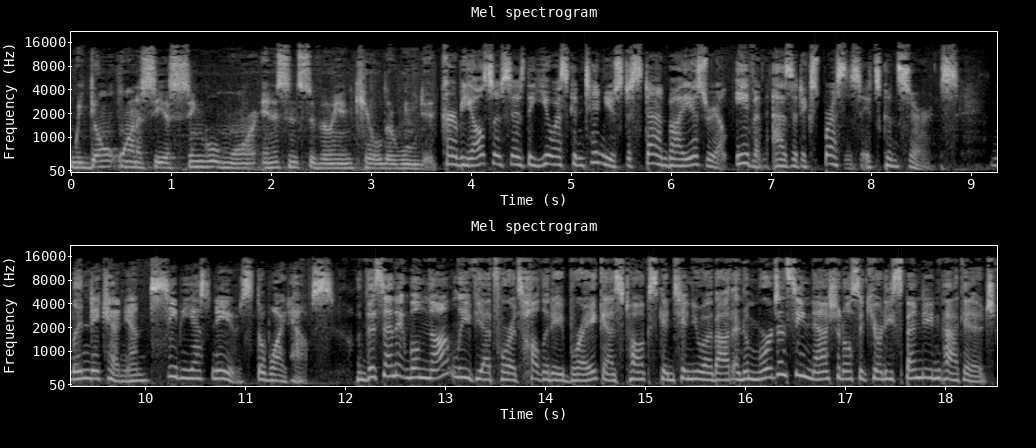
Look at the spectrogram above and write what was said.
we don't want to see a single more innocent civilian killed or wounded. Kirby also says the U.S. continues to stand by Israel, even as it expresses its concerns. Linda Kenyon, CBS News, the White House. The Senate will not leave yet for its holiday break as talks continue about an emergency national security spending package.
